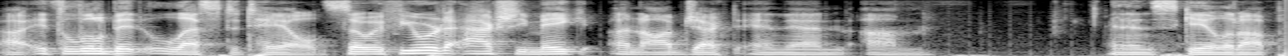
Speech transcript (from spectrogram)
uh, it's a little bit less detailed. So if you were to actually make an object and then um, and then scale it up,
